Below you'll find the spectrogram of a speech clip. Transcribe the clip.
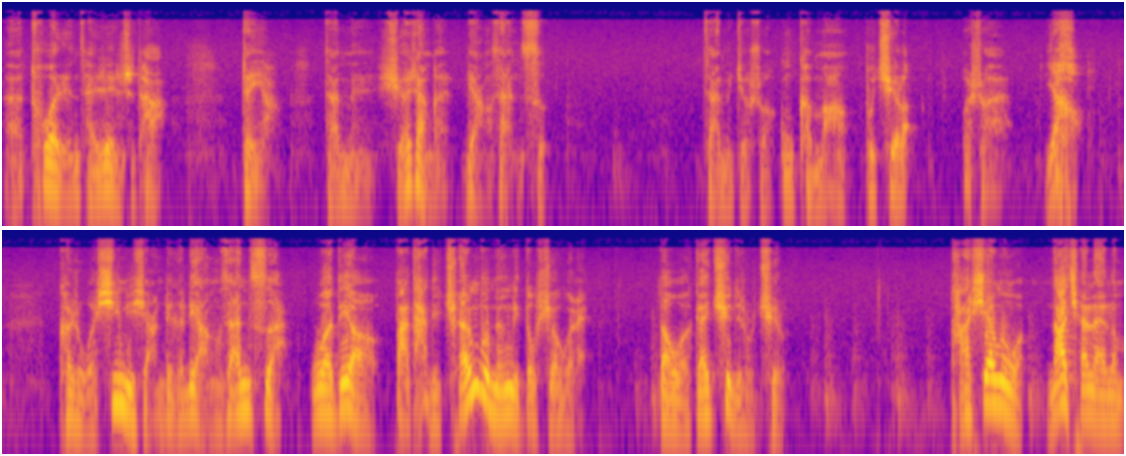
呃，托人才认识他，这样，咱们学上个两三次，咱们就说功课忙不去了。”我说也好，可是我心里想，这个两三次啊，我都要。把他的全部能力都学过来，到我该去的时候去了。他先问我拿钱来了吗？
